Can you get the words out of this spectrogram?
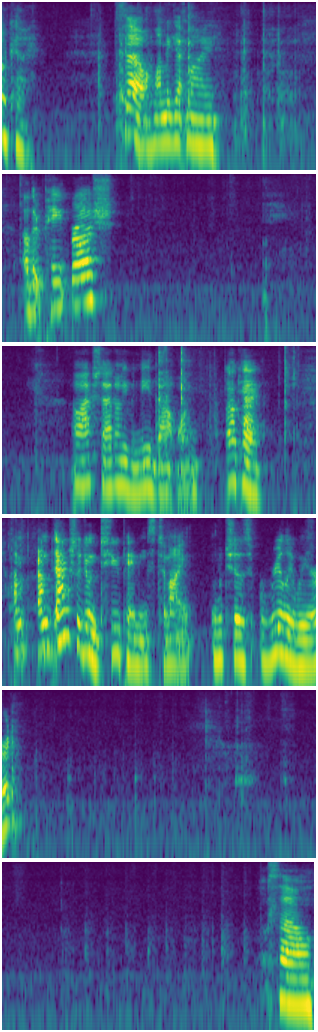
Okay. So let me get my other paintbrush. Oh, actually, I don't even need that one. Okay. I'm, I'm actually doing two paintings tonight, which is really weird. So,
